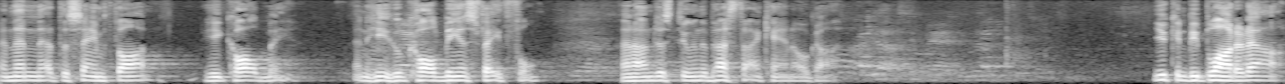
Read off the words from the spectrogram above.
And then at the same thought, He called me, and He who called me is faithful. And I'm just doing the best I can, oh God. You can be blotted out.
